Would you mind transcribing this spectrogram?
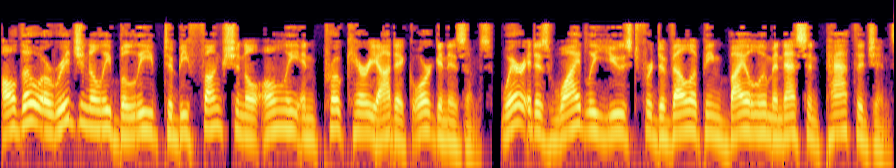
Although originally believed to be functional only in prokaryotic organisms, where it is widely used for developing bioluminescent pathogens,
